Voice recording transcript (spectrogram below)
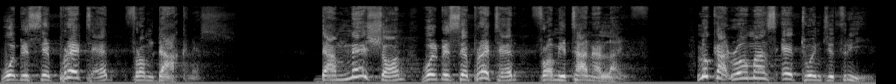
will be separated from darkness. Damnation will be separated from eternal life. Look at Romans 8 23.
